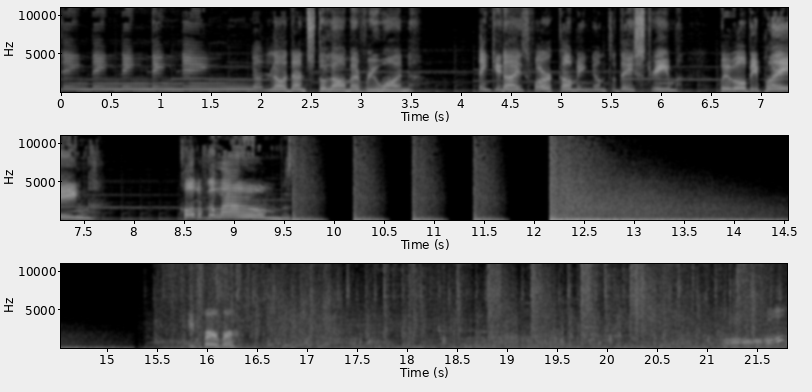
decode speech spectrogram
Ding ding ding ding ding ding. Dance to Lam, everyone. Thank you guys for coming on today's stream. We will be playing Cult of the Lambs. Eat fervor. Oh.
